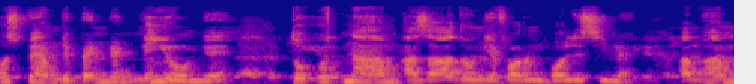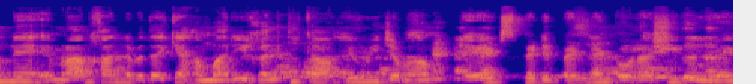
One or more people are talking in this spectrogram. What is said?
उस पर हम डिपेंडेंट नहीं होंगे तो उतना हम आज़ाद होंगे फॉरेन पॉलिसी में। अब हमने इमरान खान ने बताया कि हमारी गलती कहाँ पे हुई? जब हम एड्स पे डिपेंडेंट होना शुरू हुए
